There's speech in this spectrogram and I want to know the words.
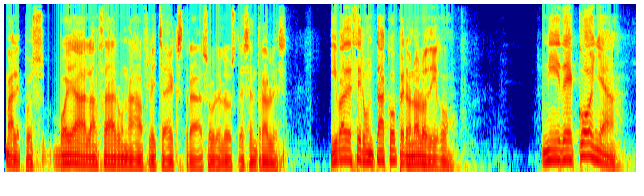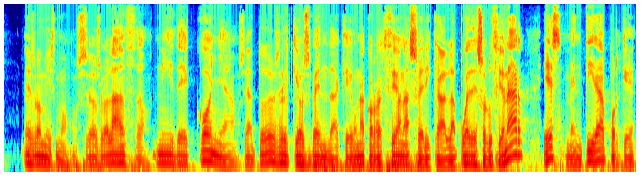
Vale, pues voy a lanzar una flecha extra sobre los descentrables. Iba a decir un taco, pero no lo digo. Ni de coña. Es lo mismo, os lo lanzo. Ni de coña. O sea, todo es el que os venda que una corrección asférica la puede solucionar es mentira porque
